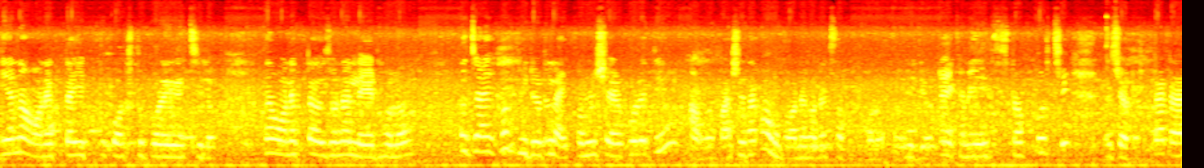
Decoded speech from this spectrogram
গিয়ে না অনেকটাই একটু কষ্ট পড়ে গেছিল। তাই অনেকটা ওই জন্য লেট হলো। তো যাই হোক, ভিডিওটা লাইক কমেন্ট শেয়ার করে দিও। আমার পাশে থাকো, আমাকে অনেক অনেক সাপোর্ট করো। তো ভিডিওটা এখানেই স্টপ করছি। চলো টাটা!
